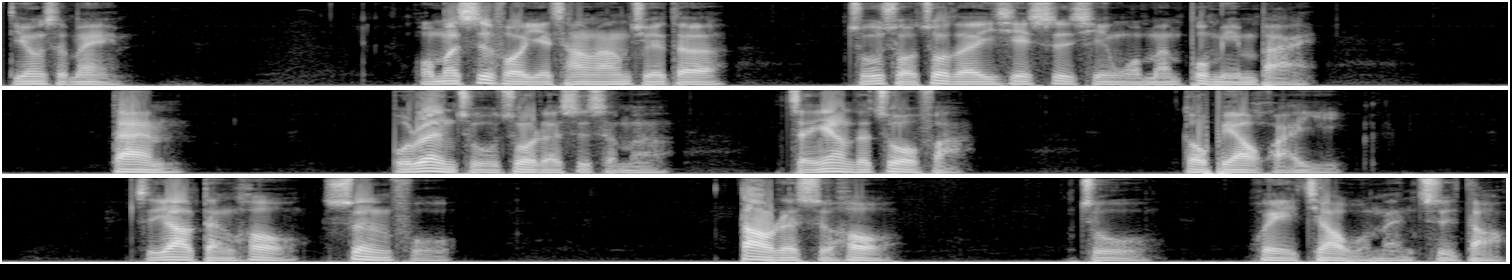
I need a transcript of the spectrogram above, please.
弟兄姊妹，我们是否也常常觉得主所做的一些事情我们不明白？但不论主做的是什么、怎样的做法，都不要怀疑，只要等候顺服，到的时候，主会叫我们知道。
